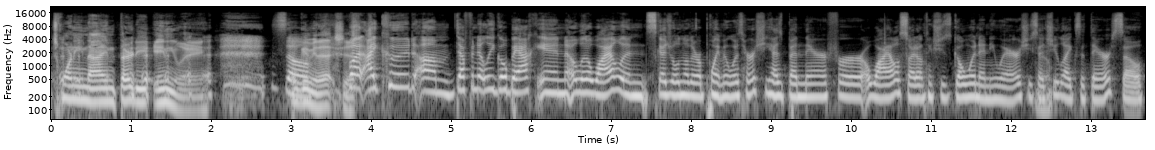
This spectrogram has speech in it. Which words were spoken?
29, 30 anyway. so Don't give me that shit. But I could um, definitely go back in a little while and schedule another appointment with her. She has been there for a while, so I don't think she's going anywhere. She said she likes it there, so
